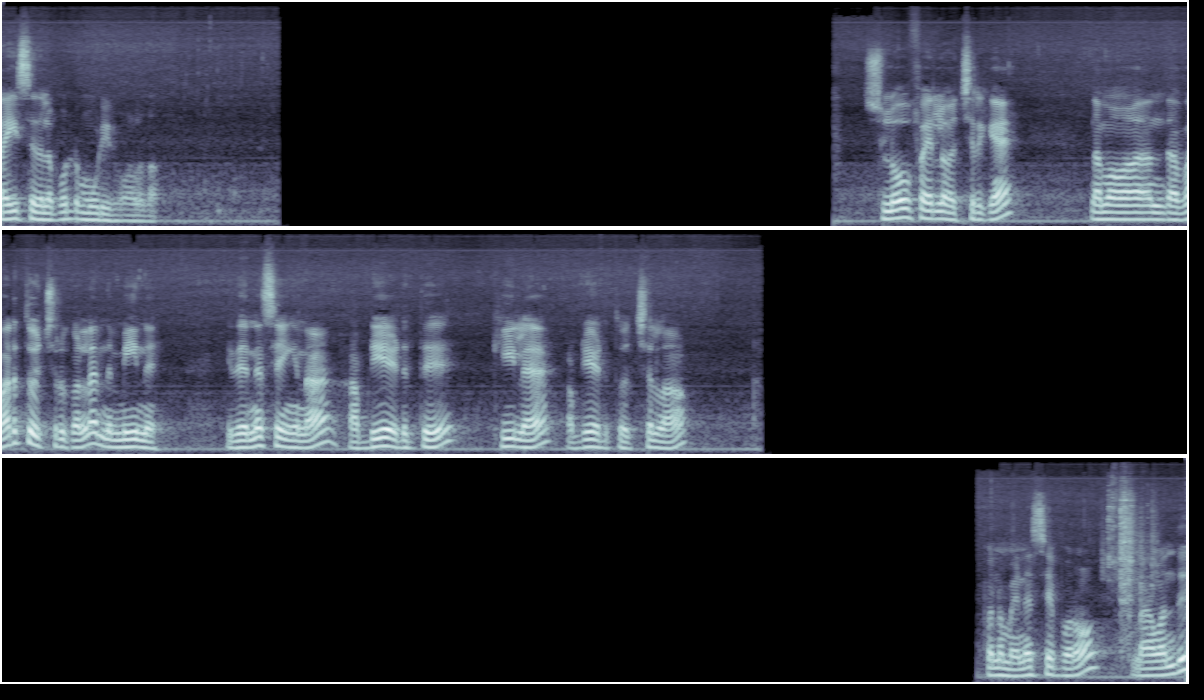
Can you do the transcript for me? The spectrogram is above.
ரைஸ் இதில் போட்டு மூடிடுவோம் அவ்வளோதான் ஸ்லோ ஃபயரில் வச்சுருக்கேன். நம்ம அந்த வறுத்து வச்சுருக்கோம்ல இந்த மீன். இதை என்ன செய்யுங்கன்னா அப்படியே எடுத்து கீழே அப்படியே எடுத்து வச்சிடலாம். இப்போ நம்ம என்ன செய்ய போகிறோம் நான் வந்து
